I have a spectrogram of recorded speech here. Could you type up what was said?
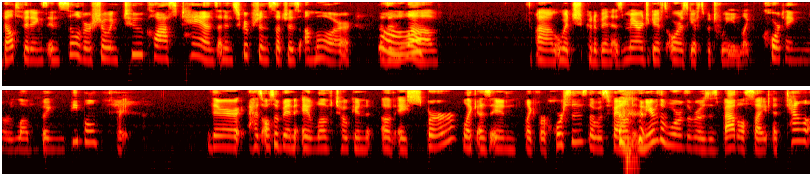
belt fittings in silver showing two clasped hands and inscriptions such as "amor," as in love, um, which could have been as marriage gifts or as gifts between like courting or loving people. Right. There has also been a love token of a spur, like as in like for horses, that was found near the War of the Roses battle site at Tau-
